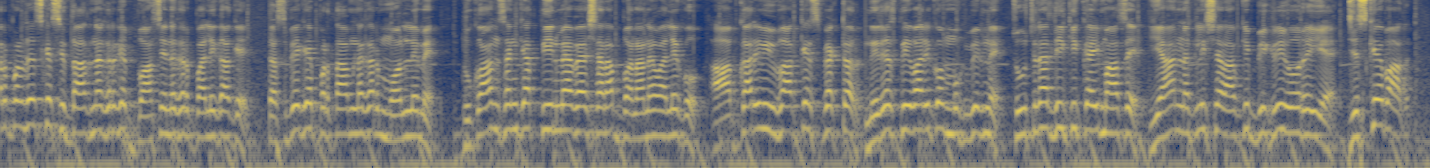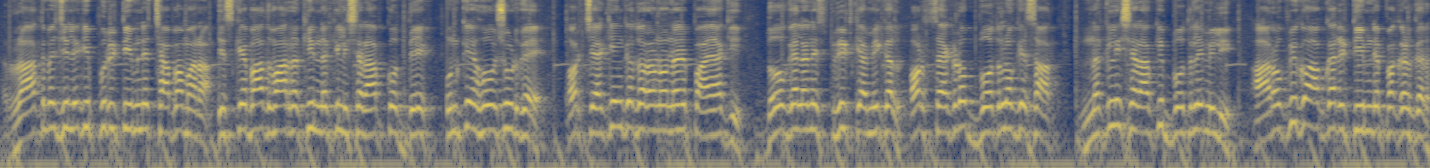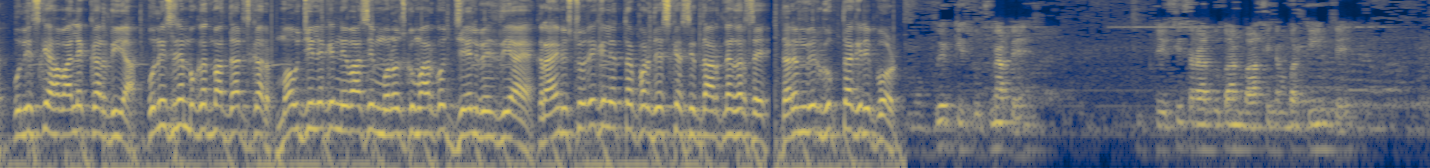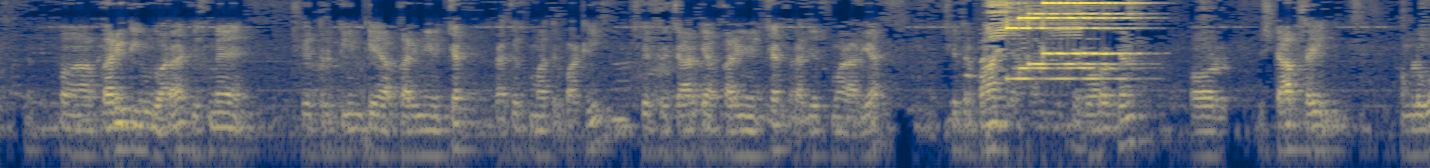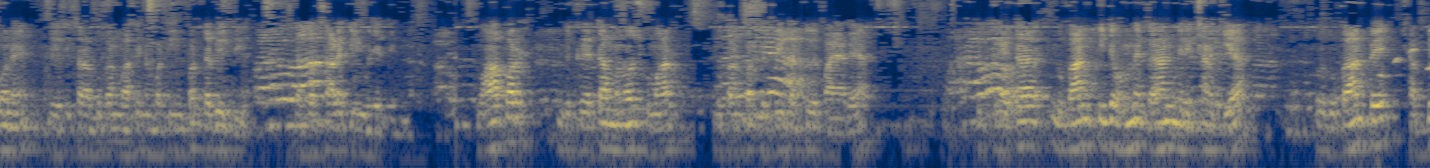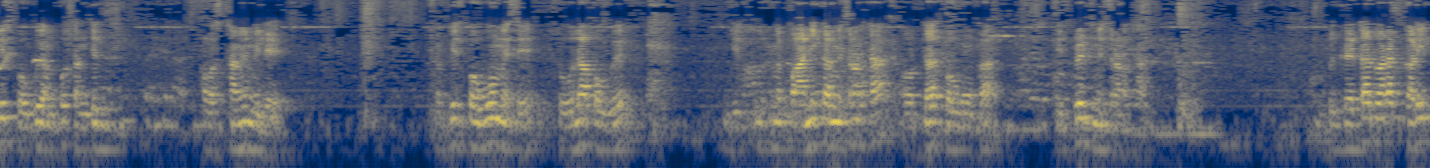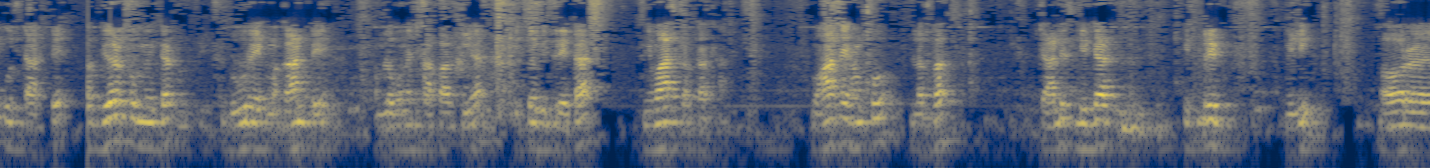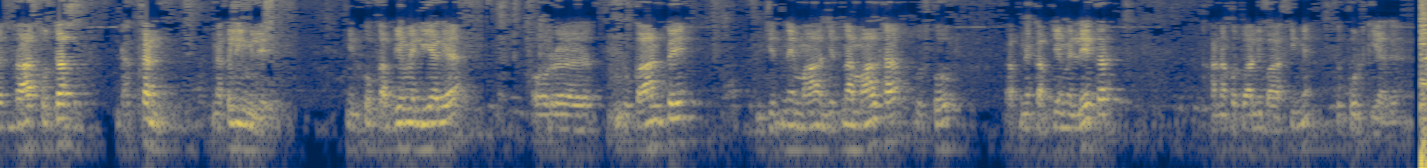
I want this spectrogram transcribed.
उत्तर प्रदेश के सिद्धार्थनगर के बांसी नगर पालिका के कस्बे के प्रताप नगर मोहल्ले में दुकान संख्या तीन में अवैध शराब बनाने वाले को आबकारी विभाग के इंस्पेक्टर नीरज तिवारी को मुखबिर ने सूचना दी कि कई माह से यहाँ नकली शराब की बिक्री हो रही है, जिसके बाद रात में ज़िले की पूरी टीम ने छापा मारा। जिसके बाद वहाँ रखी नकली शराब को देख उनके होश उड़ गए और चेकिंग के दौरान उन्होंने पाया कि दो गैलन स्प्रिट केमिकल और सैकड़ों बोतलों के साथ नकली शराब की बोतलें मिली। आरोपी को आबकारी टीम ने पकड़कर पुलिस के हवाले कर दिया। पुलिस ने मुकदमा दर्ज कर मऊ ज़िले के निवासी मनोज कुमार को जेल भेज दिया है। क्राइम स्टोरी के लिए उत्तर प्रदेश के सिद्धार्थनगर से, धर्मवीर गुप्ता की रिपोर्ट। मुखबिर की सूचना पे, देसी शराब दुकान बासी नंबर तीन पे आबकारी टीम द्वारा, जिसमें क्षेत्र तीन के आबकारी निरीक्षक राकेश कुमार त्रिपाठी, क्षेत्र चार के आबकारी निरीक्षक राजेश कुमार आर्या, क्षेत्र पाँच गौरव चंद और स्टाफ सहित हम लोगों ने देसी शराब दुकान वासी नंबर तीन पर दबिश दी लगभग साढ़े तीन बजे दिन में वहाँ पर विक्रेता मनोज कुमार दुकान पर बिक्री करते हुए पाया गया। विक्रेता दुकान की जब हमने गहन निरीक्षण किया तो दुकान पे 26 पौगे हमको संदिग्ध अवस्था में मिले। 26 पौगों में से 16 पौगे उसमें पानी का मिश्रण था और 10 पौगों का स्प्रिट मिश्रण था। विक्रेता द्वारा कड़ी पूछताछ पे डेढ़ सौ मीटर दूर एक मकान पे हम लोगों ने छापा किया जिसमें विक्रेता निवास करता था। वहाँ से हमको लगभग 40 लीटर स्प्रिट मिली और 710 ढक्कन नकली मिले। इनको कब्जे में लिया गया और दुकान पे जितने माल जितना माल था उसको अपने कब्जे में लेकर थाना कोतवाली बासी में सुपुर्द किया गया।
